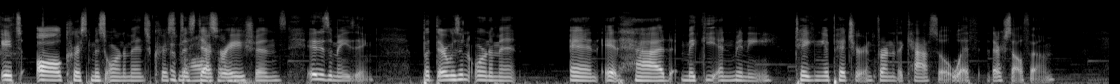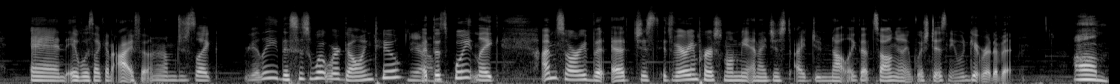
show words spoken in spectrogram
it's all Christmas ornaments, Christmas awesome. decorations. It is amazing. But there was an ornament and it had Mickey and Minnie taking a picture in front of the castle with their cell phone. And it was like an iPhone and I'm just like, really? This is what we're going to Yeah. at this point? Like, I'm sorry, but it just it's very impersonal to me and I just I do not like that song and I wish Disney would get rid of it. Um,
